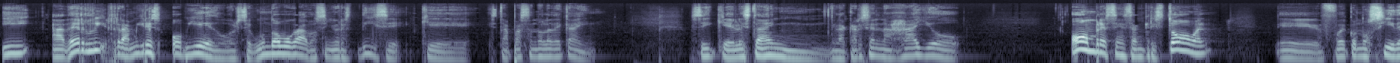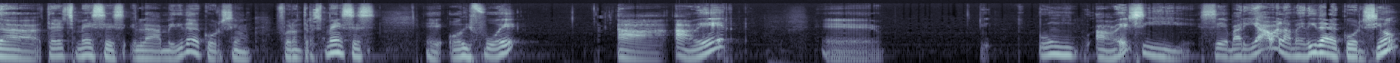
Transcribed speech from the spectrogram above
Y Aderly Ramírez Oviedo, el segundo abogado, señores, dice que está pasando la de Caín. Sí, que él está en la cárcel Najayo hombres en San Cristóbal. Eh, fue conocida tres meses, la medida de coerción fueron tres meses. Eh, hoy fue a, a ver eh, un, a ver si se variaba la medida de coerción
